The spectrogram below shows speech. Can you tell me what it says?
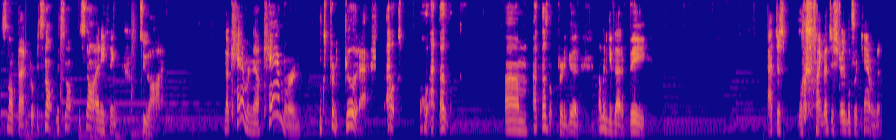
it's not that. It's not. It's not. It's not anything too high. Now Cameron. Now Cameron looks pretty good actually. That looks. Oh, that does look. Um, that does look pretty good. I'm gonna give that a B. That just looks like that just straight looks like Cameron.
